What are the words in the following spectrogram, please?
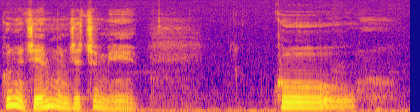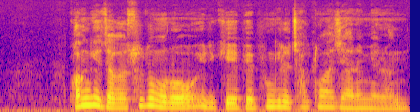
그러면 제일 문제점이 그 관계자가 수동으로 이렇게 배풍기를 작동하지 않으면은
